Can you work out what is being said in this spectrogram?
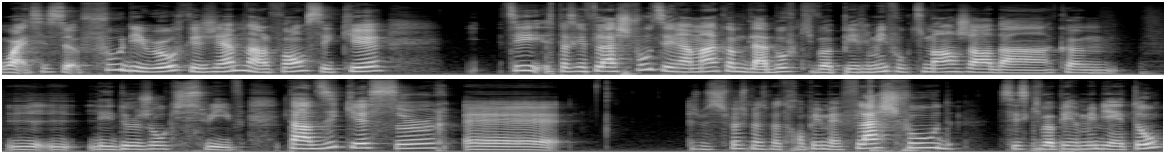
Ouais, c'est ça. Food Hero, ce que j'aime dans le fond, c'est que. Sais, parce que Flash Food, c'est vraiment comme de la bouffe qui va périmer. Il faut que tu manges genre dans comme les deux jours qui suivent. Tandis que sur. Euh, je me sais pas, je me suis trompée, mais Flash Food, c'est ce qui va périmer bientôt.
